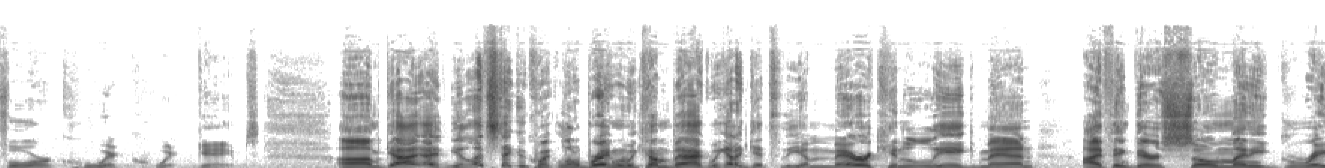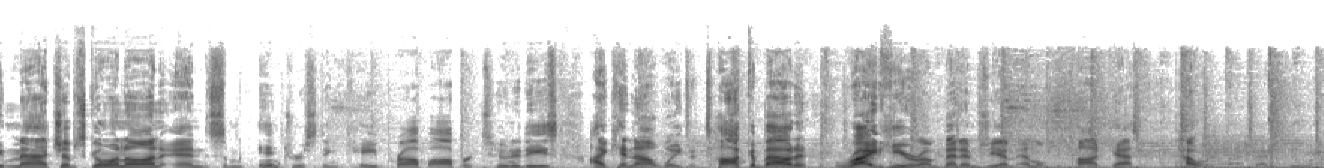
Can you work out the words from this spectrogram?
four quick, quick games. Um, guy, let's take a quick little break. When we come back, we got to get to the American League, man. I think there's so many great matchups going on and some interesting K prop opportunities. I cannot wait to talk about it right here on BetMGM MLB Podcast, powered by BetQL.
